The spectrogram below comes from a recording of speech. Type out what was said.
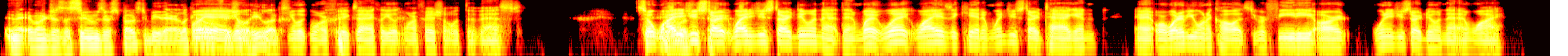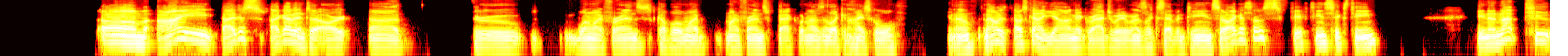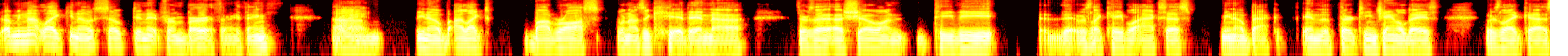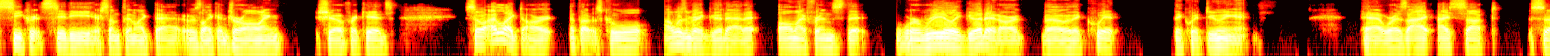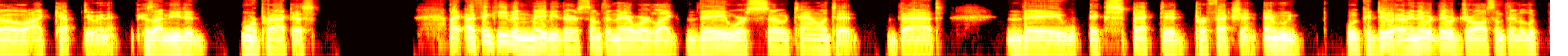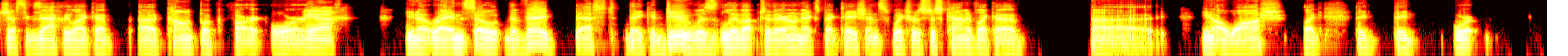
And everyone just assumes they're supposed to be there. Look Well, how yeah, official look- he looks. You look more exactly. You look more official with the vest. So Yeah, why did you start? Why did you start doing that then? What? What? Why as a kid? And when did you start tagging, uh, or whatever you want to call it, graffiti art? When did you start doing that, and why? Um, I I just I got into art uh through one of my friends, a couple of my my friends back when I was in like in high school, you know. And I was I was kind of young. I graduated when I was like 17. So I guess I was 15, 16. You know, not too I mean not like, you know, soaked in it from birth or anything. Right. Um, you know, I liked Bob Ross when I was a kid and uh there's a, a show on TV that was like cable access, you know, back in the 13 channel days was like uh, Secret City or something like that. It was like a drawing show for kids. So I liked art. I thought it was cool. I wasn't very good at it. All my friends that were really good at art, though, they quit. They quit doing it. Yeah, whereas I I sucked, so I kept doing it because I needed more practice. I, I think even maybe there's something there where like they were so talented that they expected perfection and would would could do it. I mean, they would they would draw something that looked just exactly like a, a comic book art or Yeah. you know, right. And so the very best they could do was live up to their own expectations, which was just kind of like a uh you know, a wash. Like they they were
